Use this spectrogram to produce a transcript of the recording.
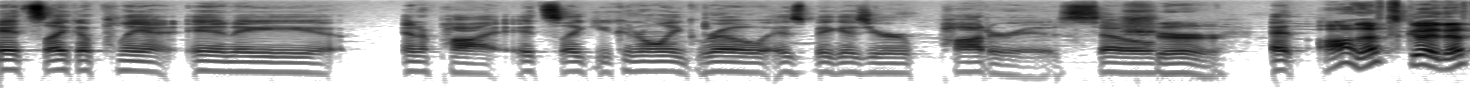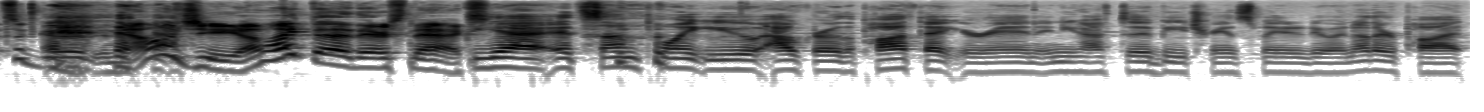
it's like a plant in a in a pot. It's like you can only grow as big as your potter is. So Sure. At, Oh, that's good. That's a good analogy. I like that there, Snacks. yeah, at some point you outgrow the pot that you're in and you have to be transplanted to another pot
